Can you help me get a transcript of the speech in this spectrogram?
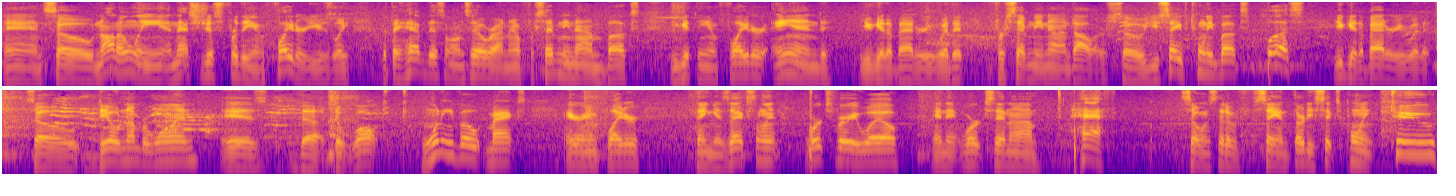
And so not only, and that's just for the inflator usually, but they have this on sale right now for 79 bucks. You get the inflator and you get a battery with it for $79. So you save 20 bucks plus you get a battery with it. So deal number one is the DeWalt 20 volt max air inflator thing is excellent works very well and it works in um, half. So instead of saying 36.2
